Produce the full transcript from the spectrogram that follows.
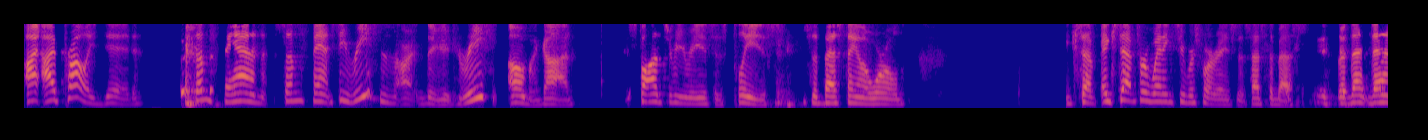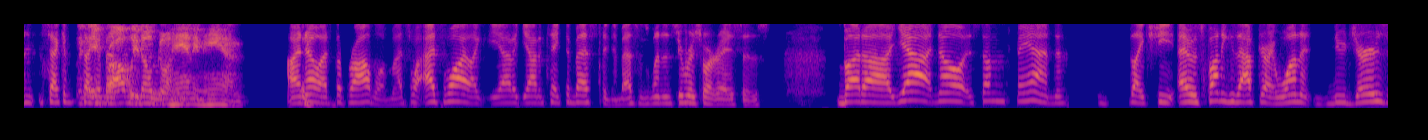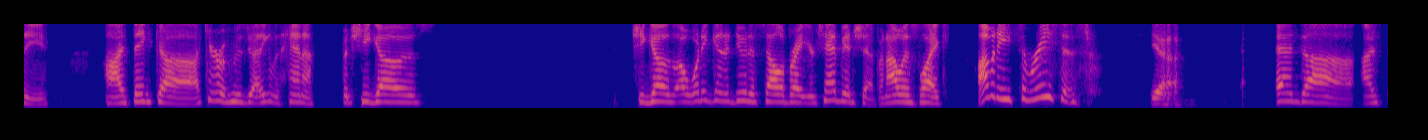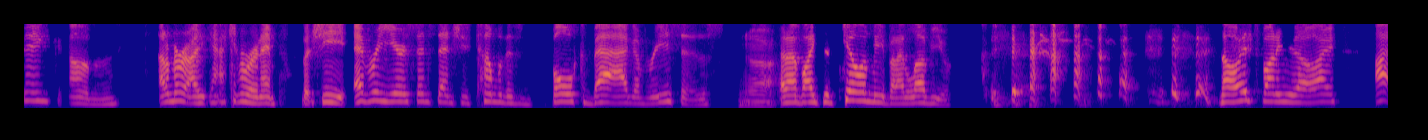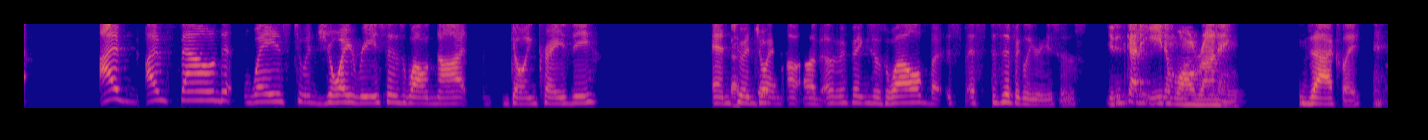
I I probably did. Some fan, some fan. See, Reese's aren't, dude. Reese. Oh my god, sponsor me, Reese's, please. It's the best thing in the world. Except, except for winning super sport races, that's the best. But then, then second, second they best probably don't to go hand in hand. I know that's the problem. That's why. That's why. Like you gotta, you gotta take the best thing. The best is winning super short races. But uh, yeah, no. Some fan, like she. It was funny because after I won at New Jersey, I think uh, I can't remember who's. I think it was Hannah. But she goes. She goes, oh, what are you gonna do to celebrate your championship? And I was like, I'm gonna eat some Reese's. Yeah. And uh, I think um, I don't remember. I, I can't remember her name, but she every year since then she's come with this bulk bag of Reese's, Uh, and I'm like, you're killing me, but I love you. No, it's funny though. I I I've I've found ways to enjoy Reese's while not going crazy, and to enjoy o- other things as well, but specifically Reese's. you just got to eat them while running. Exactly. no,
